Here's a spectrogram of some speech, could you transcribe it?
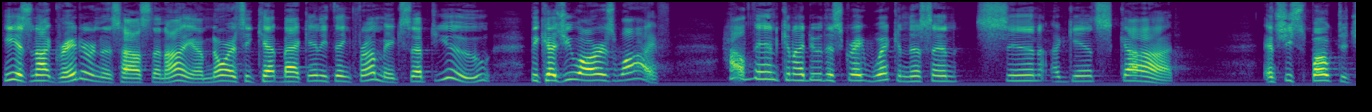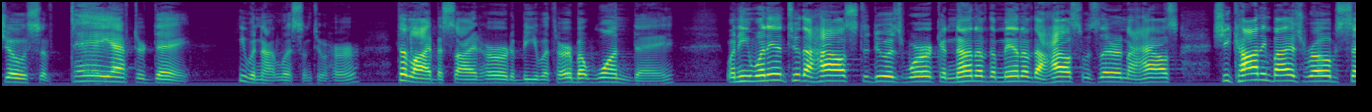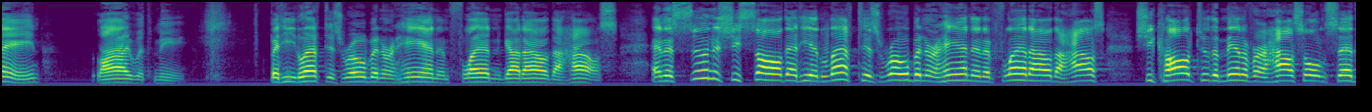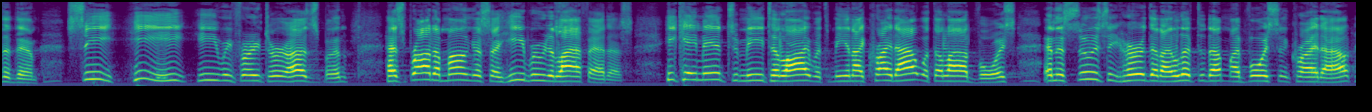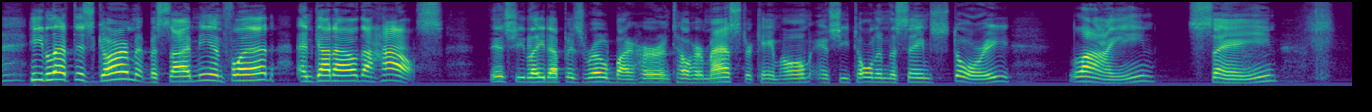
He is not greater in this house than I am, nor has he kept back anything from me except you, because you are his wife. How then can I do this great wickedness and sin against God? And she spoke to Joseph day after day. He would not listen to her to lie beside her, to be with her. But one day, when he went into the house to do his work, and none of the men of the house was there in the house, she caught him by his robe, saying, Lie with me. But he left his robe in her hand and fled and got out of the house. And as soon as she saw that he had left his robe in her hand and had fled out of the house, she called to the men of her household and said to them, See, he, he referring to her husband, has brought among us a Hebrew to laugh at us. He came in to me to lie with me, and I cried out with a loud voice. And as soon as he heard that I lifted up my voice and cried out, he left his garment beside me and fled and got out of the house. Then she laid up his robe by her until her master came home, and she told him the same story, lying saying,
